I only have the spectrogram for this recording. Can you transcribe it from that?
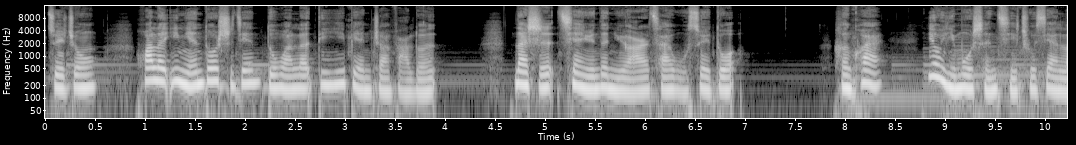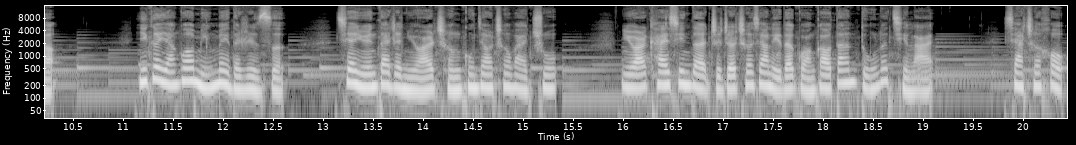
最终花了一年多时间读完了第一遍转法轮。那时倩云的女儿才五岁多。很快，又一幕神奇出现了。一个阳光明媚的日子，倩云带着女儿乘公交车外出，女儿开心地指着车厢里的广告单读了起来。下车后，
